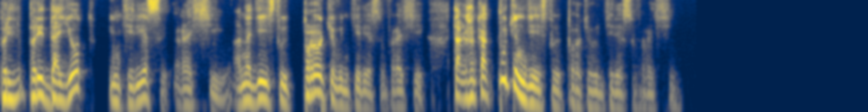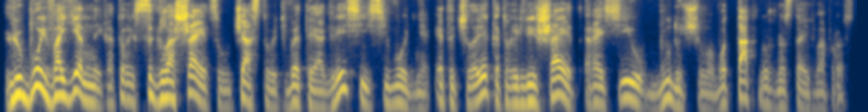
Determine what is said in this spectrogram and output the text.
предает интересы России. Она действует против интересов России. Так же, как Путин действует против интересов России любой военный, который соглашается участвовать в этой агрессии сегодня, это человек, который лишает Россию будущего. Вот так нужно ставить вопрос.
